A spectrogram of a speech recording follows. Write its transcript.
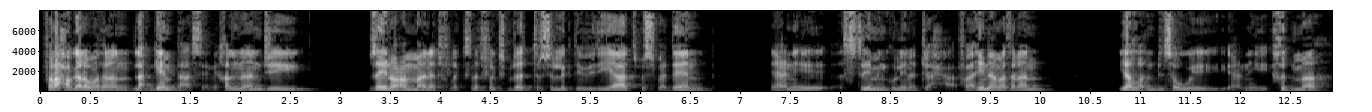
فراحوا قالوا مثلا لا Game Pass يعني. خلينا نجي زي نوعا ما نتفلكس نتفلكس بدأت ترسل لك ديفيديات بس بعدين يعني streaming هو اللي نجحها. فهنا مثلا يلا نبي نسوي يعني خدمة.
